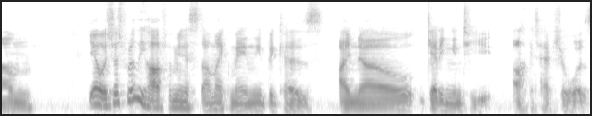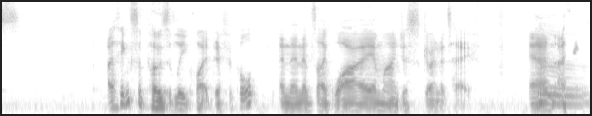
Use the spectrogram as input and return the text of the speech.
Um yeah, it was just really hard for me to stomach mainly because I know getting into architecture was I think supposedly quite difficult and then it's like why am I just going to TAFE? And I think Mm.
